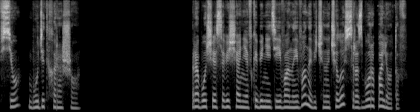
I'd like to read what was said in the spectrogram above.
Все будет хорошо. Рабочее совещание в кабинете Ивана Ивановича началось с разбора полетов.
